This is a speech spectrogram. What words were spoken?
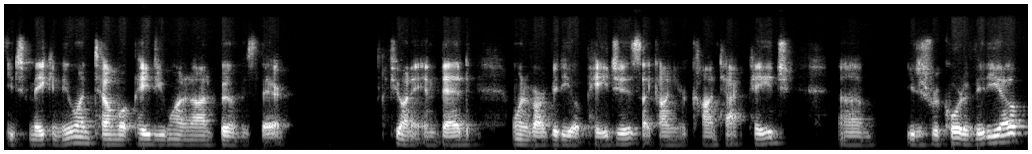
You just make a new one, tell them what page you want it on, boom, it's there. If you want to embed one of our video pages, like on your contact page, um, you just record a video.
